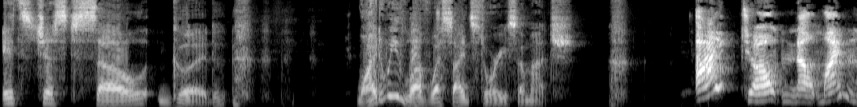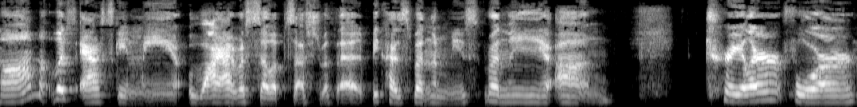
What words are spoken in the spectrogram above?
It's just so good. Why do we love West Side Story so much? I don't know. My mom was asking me why I was so obsessed with it because when the mus- when the um trailer for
